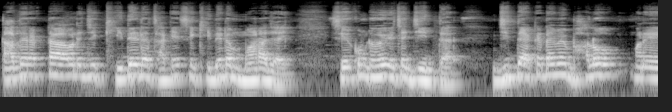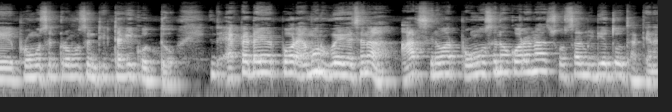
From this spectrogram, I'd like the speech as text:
তাদের একটা মানে যে খিদেটা থাকে, সেই খিদেটা মারা যায়। সেরকমটা হয়ে গেছে জিদ্দার। জিদ্দা একটা টাইমে ভালো মানে প্রমোশন প্রমোশন ঠিকঠাকই করতো। কিন্তু একটা টাইমের পর এমন হয়ে গেছে না, আর সিনেমার প্রমোশনও করে না সোশ্যাল মিডিয়াতেও থাকে না।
